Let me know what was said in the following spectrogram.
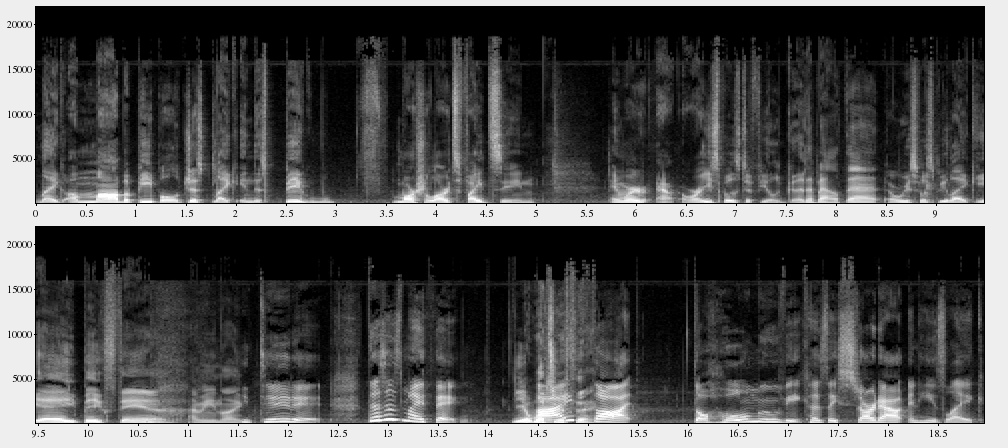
like a mob of people just like in this big martial arts fight scene and we're uh, are you supposed to feel good about that? Or are we supposed to be like, "Yay, Big Stan"? I mean, like He did it. This is my thing. yeah. What's I your thing? I thought the whole movie because they start out and he's like,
